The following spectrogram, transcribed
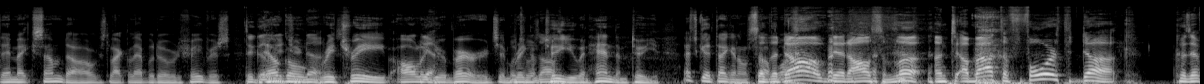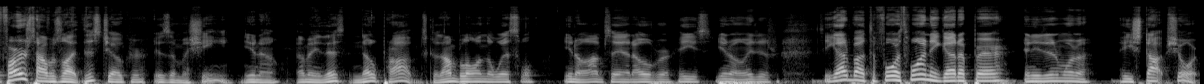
they make some dogs like Labrador retrievers. To go they'll go retrieve all of Yeah. your birds and Which bring them awesome. to you and hand them to you. That's a good thinking on So the water. dog did awesome. Look, until about the fourth duck, because at first I was like, "This Joker is a machine," you know. I mean, this no problems because I'm blowing the whistle. You know, I'm saying over. He's, you know, he just. He got about the fourth one. He got up there and he didn't want to. He stopped short.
